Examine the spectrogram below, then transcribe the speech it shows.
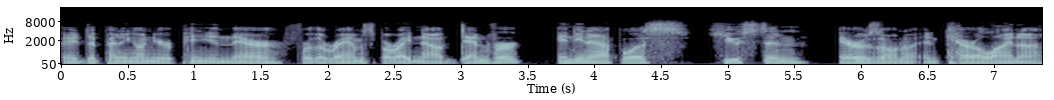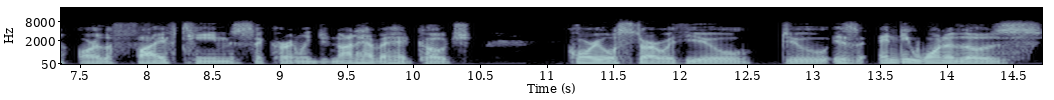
uh, depending on your opinion there for the Rams. But right now, Denver, Indianapolis, Houston, Arizona, and Carolina are the five teams that currently do not have a head coach. Corey, we'll start with you. Do is any one of those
